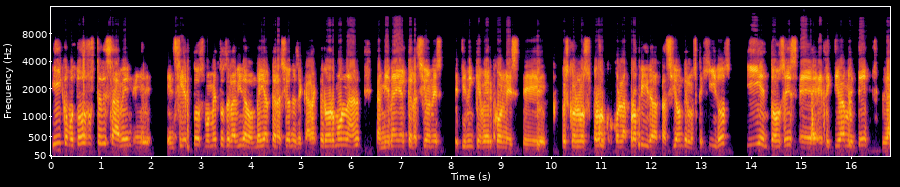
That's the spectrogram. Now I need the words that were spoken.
Y como todos ustedes saben, eh, en ciertos momentos de la vida donde hay alteraciones de carácter hormonal, también hay alteraciones que tienen que ver con este, pues con los con la propia hidratación de los tejidos y entonces eh, efectivamente la,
